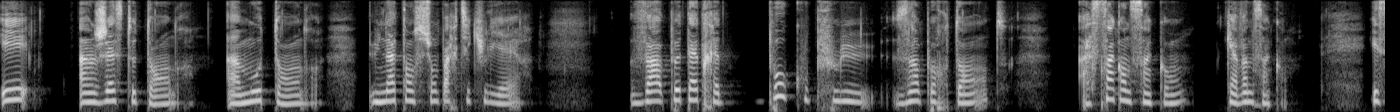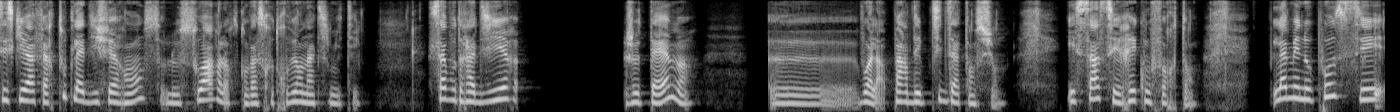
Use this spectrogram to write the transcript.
et un geste tendre, un mot tendre, une attention particulière va peut-être être beaucoup plus importante à 55 ans qu'à 25 ans. Et c'est ce qui va faire toute la différence le soir lorsqu'on va se retrouver en intimité. Ça voudra dire je t'aime, euh, voilà, par des petites attentions. Et ça, c'est réconfortant. La ménopause, c'est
